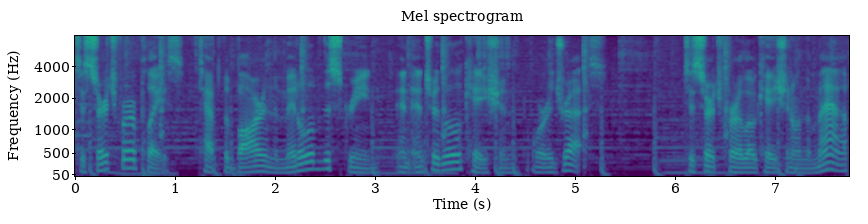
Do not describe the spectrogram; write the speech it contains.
To search for a place, tap the bar in the middle of the screen and enter the location or address. To search for a location on the map,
